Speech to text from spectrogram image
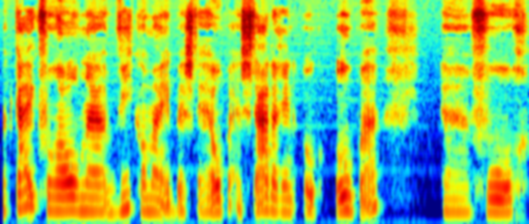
Maar kijk vooral naar wie kan mij het beste helpen. En sta daarin ook open uh, voor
